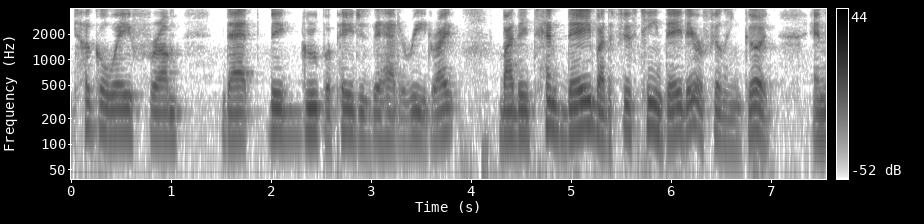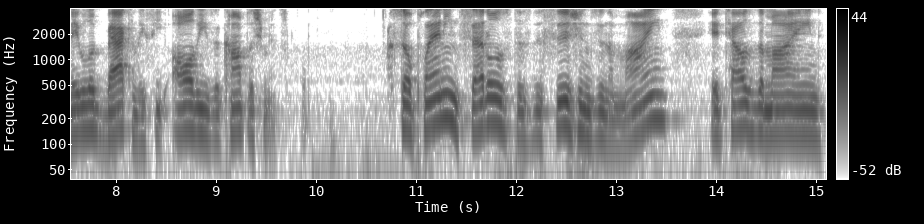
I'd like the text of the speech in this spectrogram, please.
took away from that big group of pages they had to read, right? By the 10th day, by the 15th day, they were feeling good and they look back and they see all these accomplishments. So planning settles the decisions in the mind. It tells the mind,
